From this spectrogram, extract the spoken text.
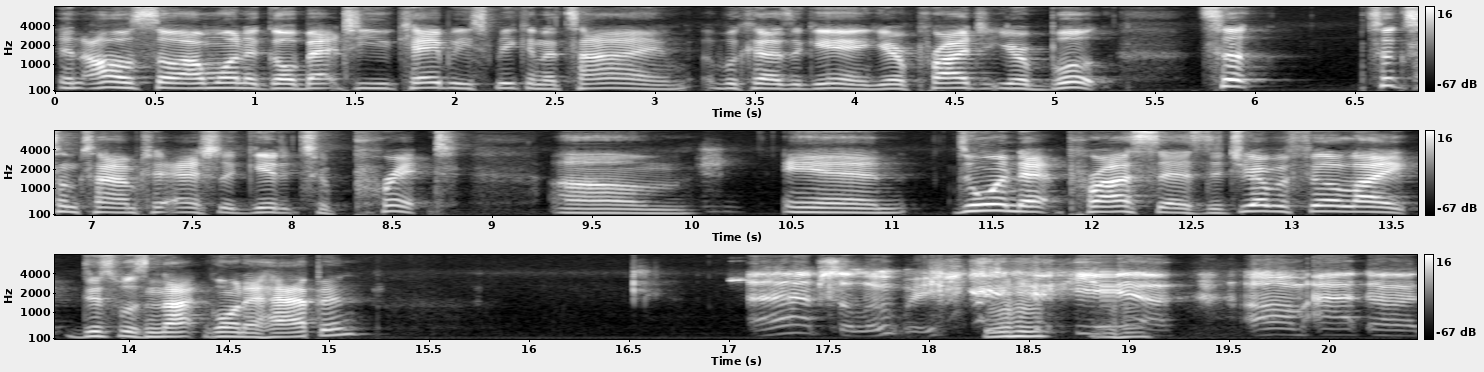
and also I want to go back to you, KB, speaking of time, because again, your project, your book took took some time to actually get it to print. Um, and during that process, did you ever feel like this was not going to happen? Absolutely. Mm-hmm. yeah. Mm-hmm. Um, I uh,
